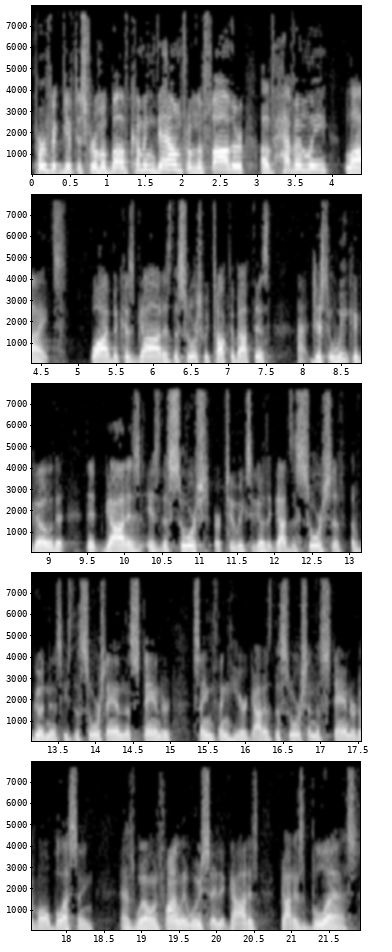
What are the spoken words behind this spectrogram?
perfect gift is from above, coming down from the Father of heavenly lights. Why? Because God is the source. We talked about this uh, just a week ago that, that God is, is the source, or two weeks ago, that God's the source of, of goodness. He's the source and the standard. Same thing here. God is the source and the standard of all blessing as well. And finally, when we say that God is, God is blessed,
